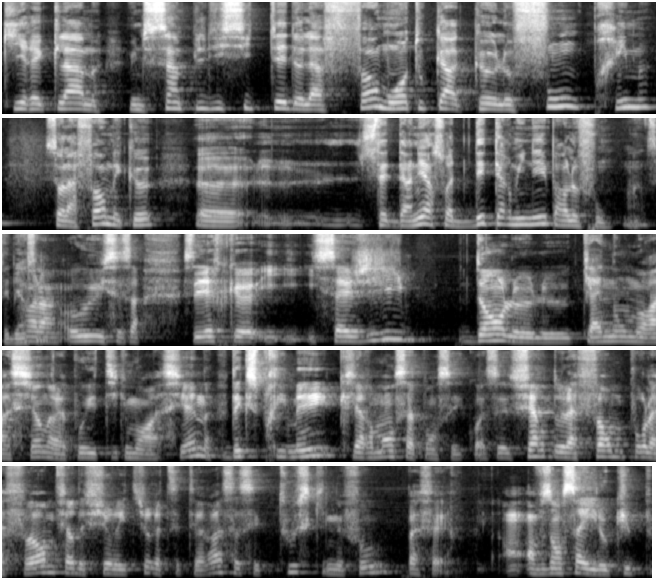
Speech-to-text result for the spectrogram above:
qui réclame une simplicité de la forme, ou en tout cas que le fond prime sur la forme et que cette dernière soit déterminée par le fond. Hein, c'est bien ça? Oui, c'est ça. C'est-à-dire qu'il il, s'agit dans le, canon maurassien, dans la poétique maurassienne, d'exprimer clairement sa pensée. Quoi. C'est faire de la forme pour la forme, faire des fioritures, etc. Ça, c'est tout ce qu'il ne faut pas faire. En, faisant ça, il occupe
